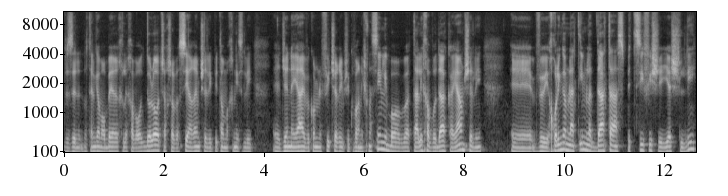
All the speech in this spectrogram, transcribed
וזה נותן גם הרבה ערך לחברות גדולות שעכשיו ה-CRM שלי פתאום מכניס לי ג'ן uh, AI וכל מיני פיצ'רים שכבר נכנסים לי בו בתהליך עבודה הקיים שלי uh, ויכולים גם להתאים לדאטה הספציפי שיש לי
